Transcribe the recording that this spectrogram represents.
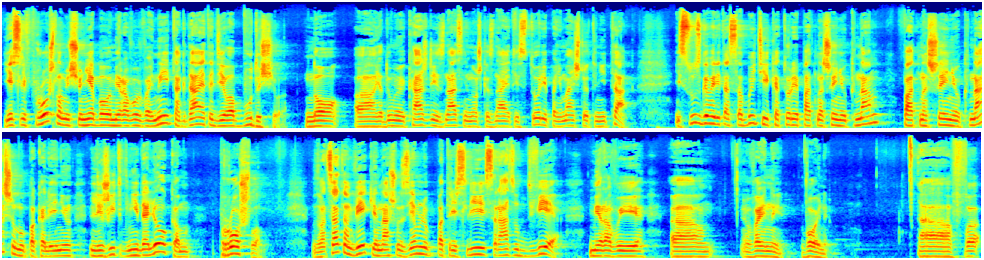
Если в прошлом еще не было мировой войны, тогда это дело будущего. Но э, я думаю, каждый из нас немножко знает историю, понимает, что это не так. Иисус говорит о событии, которое по отношению к нам, по отношению к нашему поколению лежит в недалеком прошлом. В 20 веке нашу землю потрясли сразу две мировые э, войны, войны. Э, в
